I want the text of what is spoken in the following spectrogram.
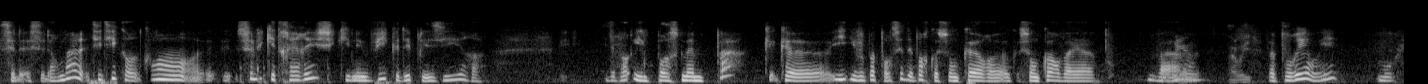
C'est c'est normal. Titi, quand, quand euh, celui qui est très riche, qui ne vit que des plaisirs, d'abord, il ne pense même pas que, que- il, il veut pas penser d'abord que son cœur, euh, que son corps va, va. Ah oui, va pourrir, oui, Mourir.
